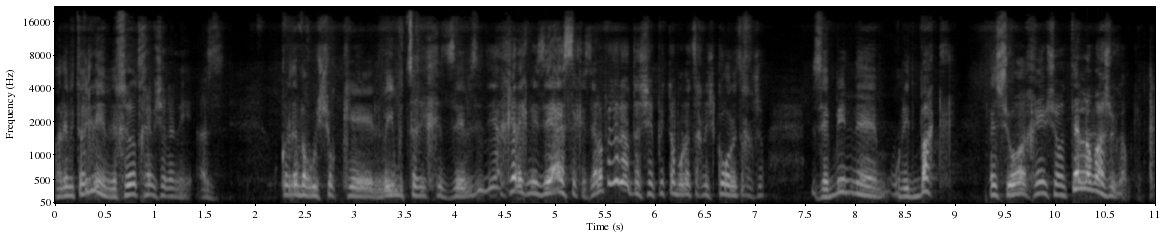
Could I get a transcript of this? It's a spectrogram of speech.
אבל הם מתרגלים, לחיות חיים של עני. אז כל דבר הוא שוקל, ואם הוא צריך את זה, וזה נהיה חלק מזה העסק הזה. זה לא פשוט להיות שפתאום הוא לא צריך לשקול, הוא לא צריך לחשוב. זה מין, אה, הוא נדבק באיזשהו אורח חיים שנותן לו משהו גם כן.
